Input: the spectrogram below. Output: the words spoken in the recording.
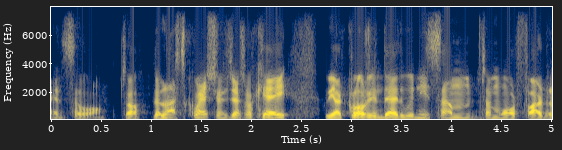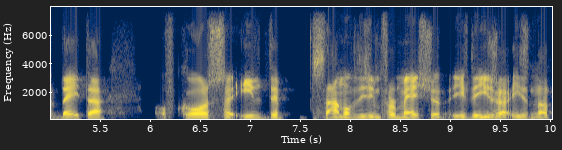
and so on. So the last question is just, okay, we are closing that, we need some, some more further data. Of course, if the some of this information, if the user is not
